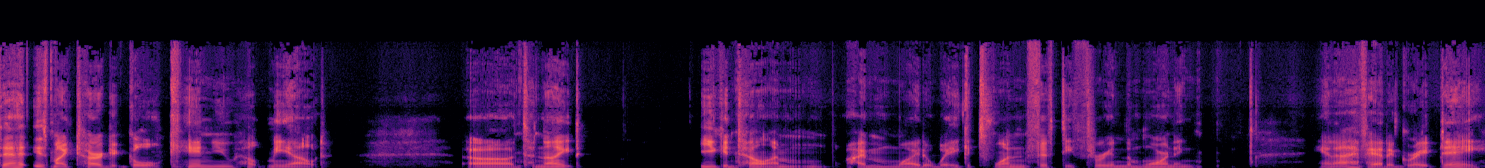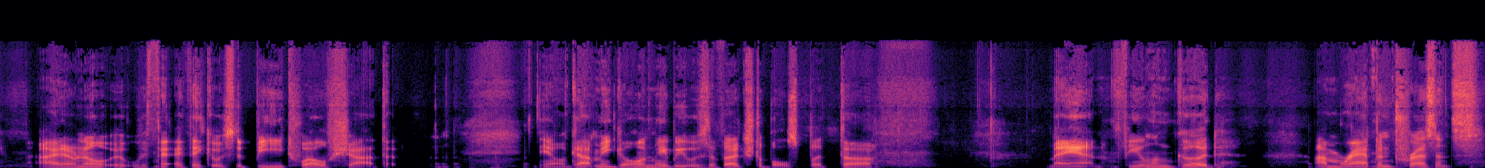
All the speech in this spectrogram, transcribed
That is my target goal. Can you help me out? Uh, tonight, you can tell I'm I'm wide awake. It's 1:53 in the morning, and I've had a great day. I don't know. Was, I think it was the B12 shot that you know got me going. Maybe it was the vegetables, but uh, man, feeling good. I'm wrapping presents,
